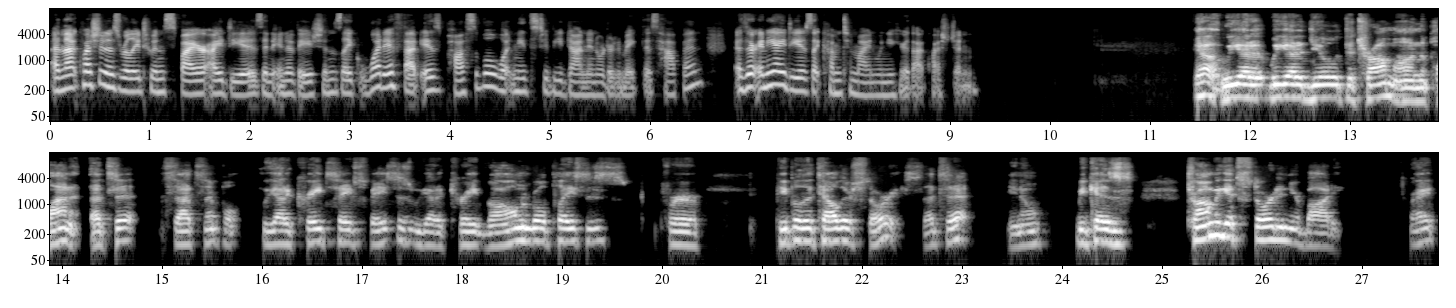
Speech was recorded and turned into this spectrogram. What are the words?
And that question is really to inspire ideas and innovations like, what if that is possible? What needs to be done in order to make this happen? Are there any ideas that come to mind when you hear that question? Yeah, we gotta we gotta deal with the trauma on the planet. That's it. It's that simple. We gotta create safe spaces. We gotta create vulnerable places for people to tell their stories. That's it. You know, because trauma gets stored in your body, right?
